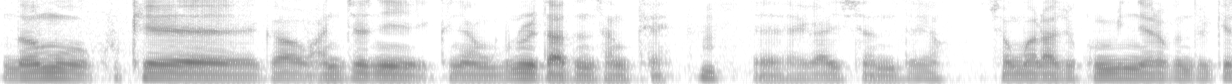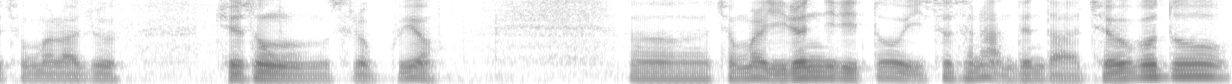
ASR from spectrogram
너무 국회가 완전히 그냥 문을 닫은 상태가 있었는데요. 정말 아주 국민 여러분들께 정말 아주 죄송스럽고요. 어, 정말 이런 일이 또 있어서는 안 된다. 적어도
